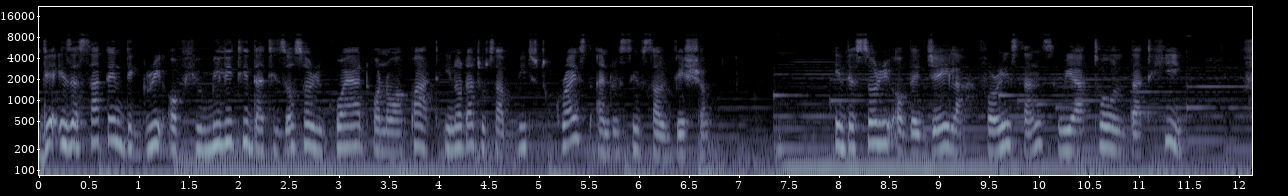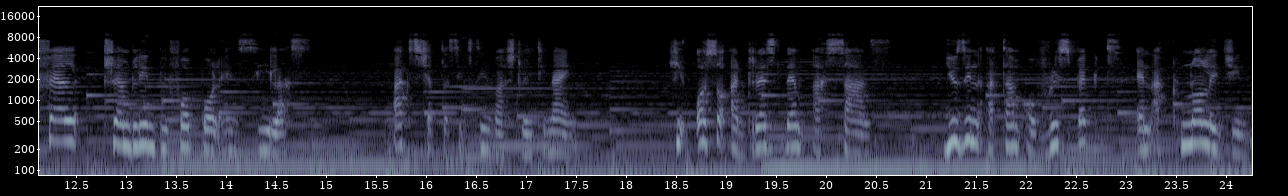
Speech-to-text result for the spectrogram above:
There is a certain degree of humility that is also required on our part in order to submit to Christ and receive salvation. In the story of the jailer, for instance, we are told that he fell trembling before Paul and Silas. Acts chapter 16, verse 29. He also addressed them as sons, using a term of respect and acknowledging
